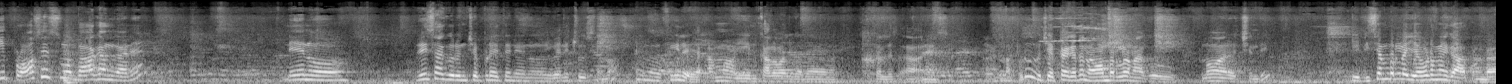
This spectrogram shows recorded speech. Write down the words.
ఈ ప్రాసెస్లో భాగంగానే నేను రీసా గురించి ఎప్పుడైతే నేను ఇవన్నీ చూసానో నేను ఫీల్ అయ్యా అమ్మ ఈయన కలవాలి కదా కలి అనేసి. అన్నప్పుడు చెప్పా కదా నవంబర్లో నాకు నో అని వచ్చింది. ఈ డిసెంబర్లో ఇవ్వడమే కాకుండా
